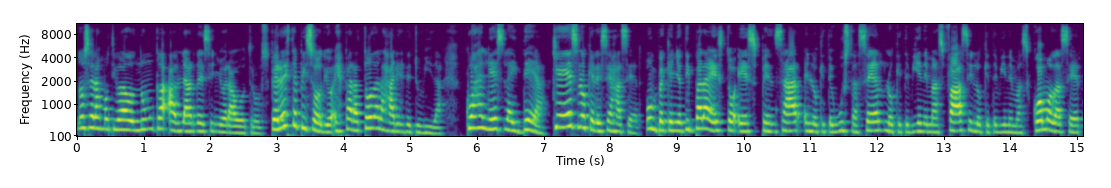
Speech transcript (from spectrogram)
no serás motivado nunca a hablar del Señor a otros. Pero este episodio es para todas las áreas de tu vida. ¿Cuál es la idea? ¿Qué es lo que deseas hacer? Un pequeño tip para esto es pensar en lo que te gusta hacer, lo que te viene más fácil, lo que te viene más cómodo hacer,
